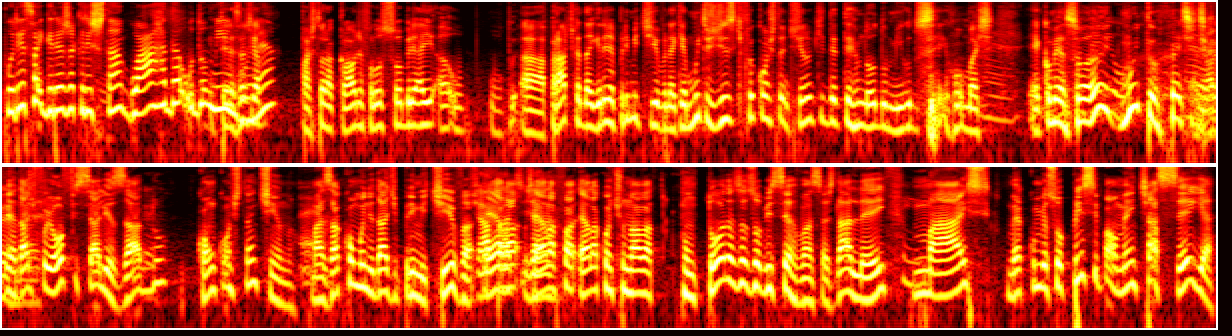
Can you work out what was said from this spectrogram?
Por isso a igreja cristã guarda o domingo, Interessante que a né? pastora Cláudia falou sobre a, a- o- a prática da igreja primitiva, né? Que muitos dizem que foi Constantino que determinou o domingo do Senhor, mas é, começou an- muito antes de Na verdade, foi oficializado com Constantino. Mas a comunidade primitiva, Já ela, prati- já. ela, ela continuava com todas as observâncias da lei, Sim. mas né, começou principalmente a ceia.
